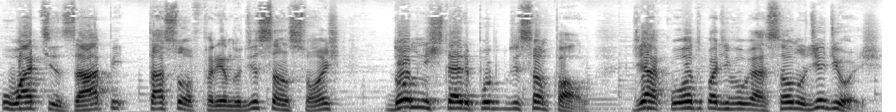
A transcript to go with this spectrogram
o WhatsApp está sofrendo de sanções do Ministério Público de São Paulo, de acordo com a divulgação no dia de hoje.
